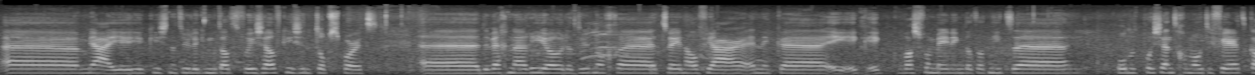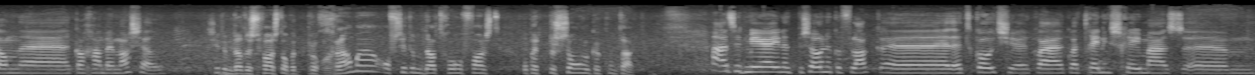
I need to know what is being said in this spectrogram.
Uh, ja, je, je, kiest natuurlijk, je moet altijd voor jezelf kiezen in de topsport. Uh, de weg naar Rio, dat duurt nog 2,5 jaar. En ik, ik, ik, was van mening dat dat niet 100% gemotiveerd kan, kan gaan bij Marcel. Zit hem dat dus vast op het programma of zit hem dat gewoon vast op het persoonlijke contact? Nou, het zit meer in het persoonlijke vlak. Uh, het coachen qua, qua trainingsschema's, um,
